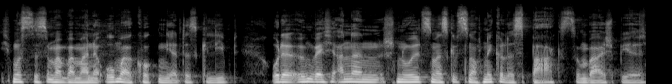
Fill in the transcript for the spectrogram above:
Ich musste das immer bei meiner Oma gucken, die hat das geliebt. Oder irgendwelche anderen Schnulzen, was gibt's noch? Nicholas Sparks zum Beispiel.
